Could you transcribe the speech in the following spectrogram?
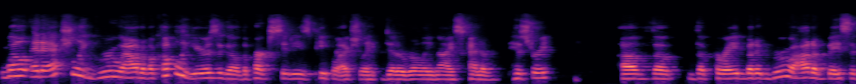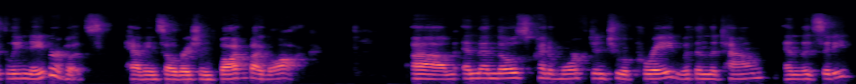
Well, it actually grew out of a couple of years ago. The Park Cities people actually did a really nice kind of history of the, the parade, but it grew out of basically neighborhoods having celebrations block by block. Um, and then those kind of morphed into a parade within the town and the city,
